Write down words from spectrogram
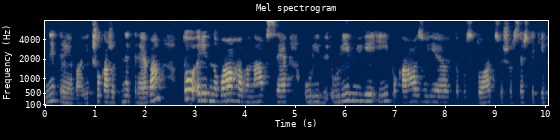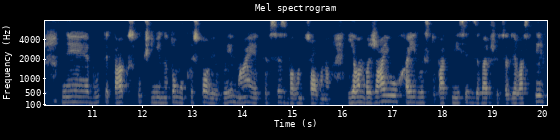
не треба. Якщо кажуть не треба, то рівновага вона все урів- урівнює і показує таку ситуацію, що все ж таки не бути так скупчені на тому Христові. Ви маєте все збалансовано. Я вам бажаю, хай листопад місяць завершується для вас тільки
